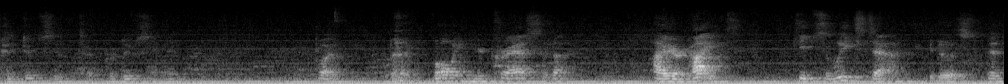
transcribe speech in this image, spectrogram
conducive to producing it, but mowing your grass at a higher height keeps the weeds down. It does. It,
